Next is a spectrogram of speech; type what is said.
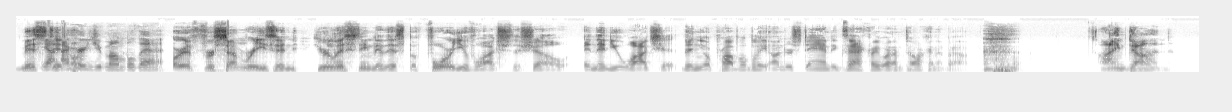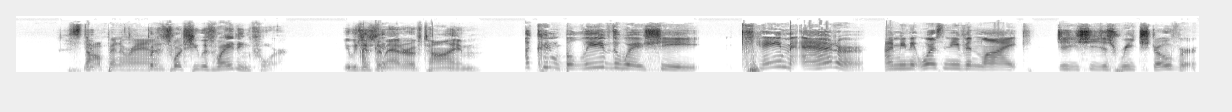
missed yeah, it I heard you mumble that. or if for some reason you're listening to this before you've watched the show and then you watch it, then you'll probably understand exactly what I'm talking about. I'm done. Stomping around. But it's what she was waiting for. It was just a matter of time. I couldn't believe the way she came at her. I mean, it wasn't even like she just reached over.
